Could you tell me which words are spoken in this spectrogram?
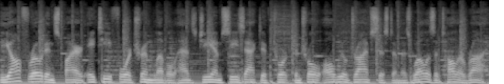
The off-road inspired AT4 trim level adds GMC's active torque control all-wheel drive system as well as a taller ride,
